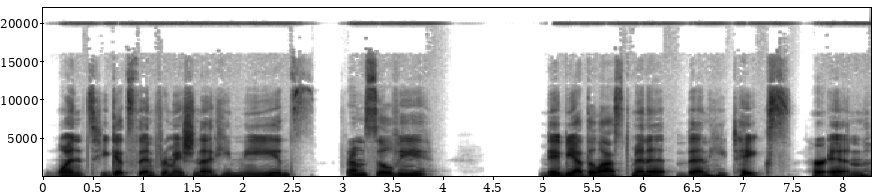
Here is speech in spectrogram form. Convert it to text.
once he gets the information that he needs from Sylvie. Maybe at the last minute, then he takes her in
